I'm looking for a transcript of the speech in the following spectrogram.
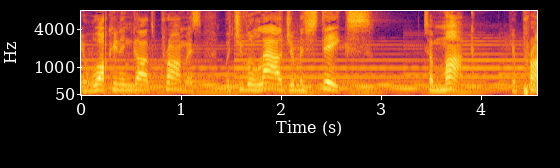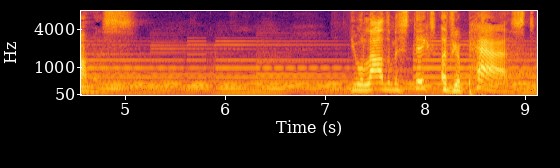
You're walking in God's promise, but you've allowed your mistakes to mock your promise. You allow the mistakes of your past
